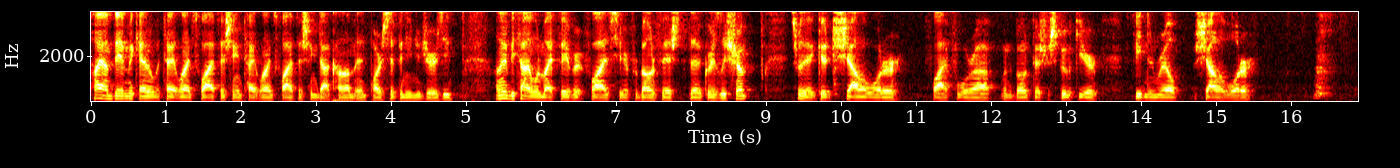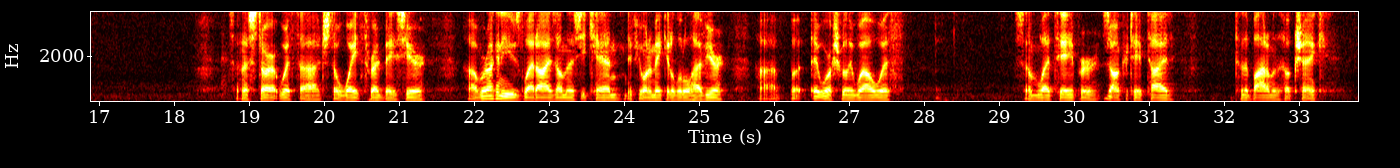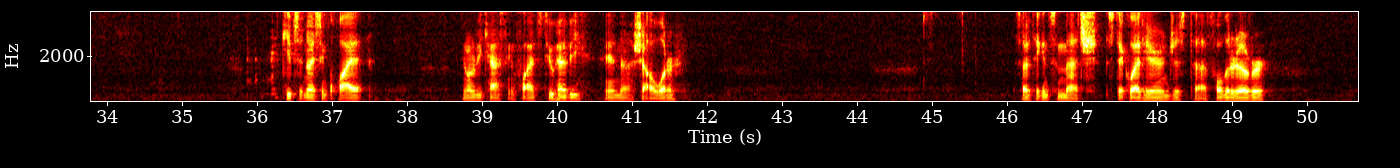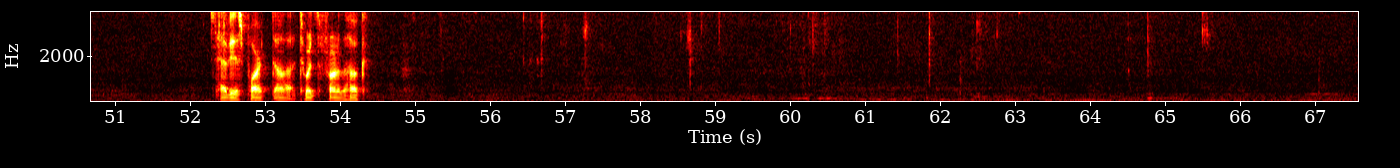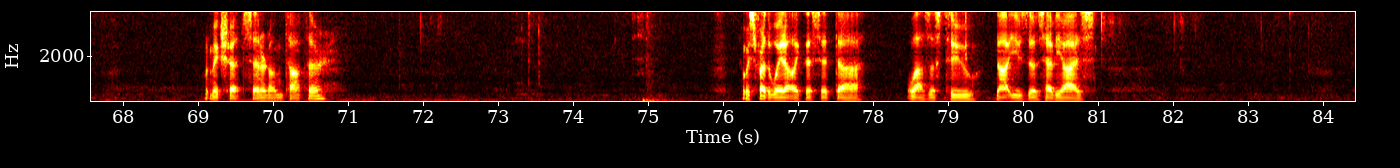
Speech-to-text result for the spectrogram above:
Hi, I'm Dave McKenna with Tight Lines Fly Fishing and TightLinesFlyFishing.com in Parsippany, New Jersey. I'm going to be tying one of my favorite flies here for bonefish. It's the grizzly shrimp. It's really a good shallow water fly for uh, when the bonefish are spooky or feeding in real shallow water. So I'm going to start with uh, just a white thread base here. Uh, we're not going to use lead eyes on this. You can if you want to make it a little heavier, uh, but it works really well with some lead tape or Zonker tape tied to the bottom of the hook shank. Keeps it nice and quiet. You don't want to be casting a fly, it's too heavy in uh, shallow water. So I've taken some match stick lead here and just uh, folded it over heaviest part uh, towards the front of the hook. Want to make sure that's centered on the top there. When we spread the weight out like this, it uh, allows us to not use those heavy eyes.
